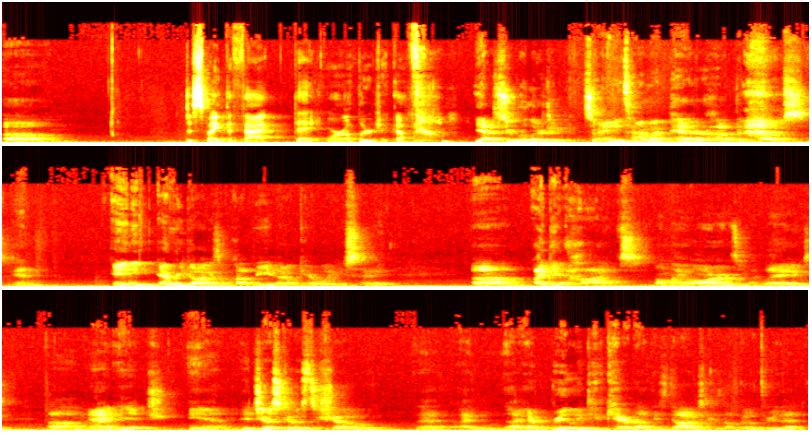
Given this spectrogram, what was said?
Um, Despite the fact that were allergic of them. Yeah, super allergic. So anytime I pet or hug the pups, and any every dog is a puppy. I don't care what you say. Um, I get hives on my arms and my legs, um, and I itch, and it just goes to show that I I really do care about these dogs because I'll go through that.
